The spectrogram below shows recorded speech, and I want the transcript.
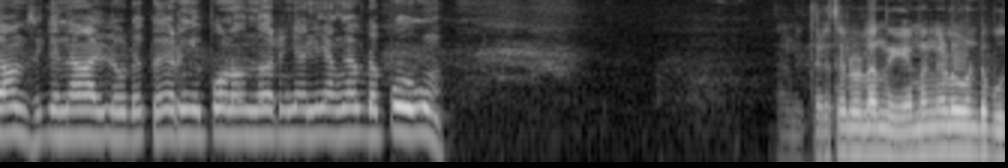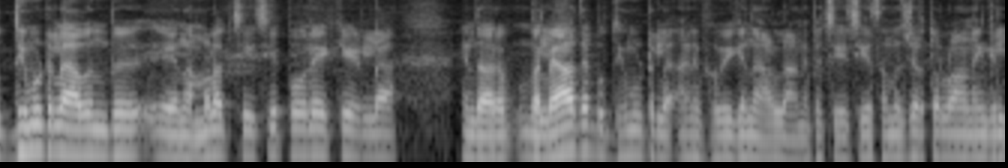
താമസിക്കുന്ന ആളിലൂടെയൊക്കെ ഇറങ്ങിപ്പോണമെന്ന് പറഞ്ഞാൽ ഞങ്ങൾ എവിടെ പോകും? ഇത്തരത്തിലുള്ള നിയമങ്ങൾ കൊണ്ട് ബുദ്ധിമുട്ടിലാവുന്നത് നമ്മളെ ചേച്ചിയെ പോലെയൊക്കെയുള്ള എന്താ പറയുക വല്ലാതെ ബുദ്ധിമുട്ടിൽ അനുഭവിക്കുന്ന ആളാണ്. ഇപ്പോൾ ചേച്ചിയെ സംബന്ധിച്ചിടത്തോളം ആണെങ്കിൽ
